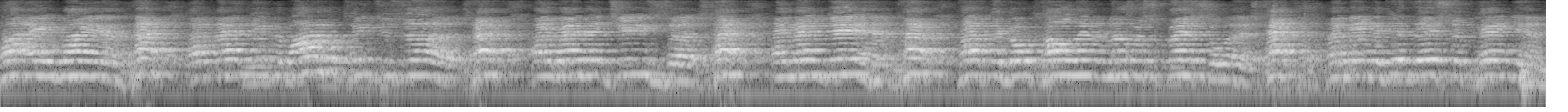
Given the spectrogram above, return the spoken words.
amen, uh, the Bible teaches us, amen, that Jesus, amen, didn't have to go call in another specialist, amen, to give this opinion.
